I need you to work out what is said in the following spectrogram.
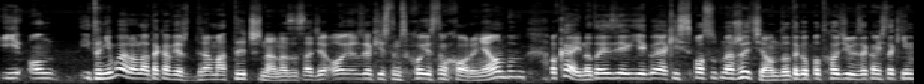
i on i to nie była rola taka, wiesz, dramatyczna, na zasadzie, o Jezu, jak jestem, jestem chory, nie? On, okej, no to jest je- jego jakiś sposób na życie, on do tego podchodził z jakimś takim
